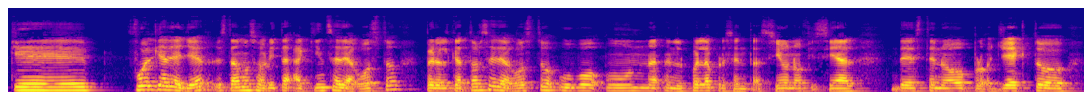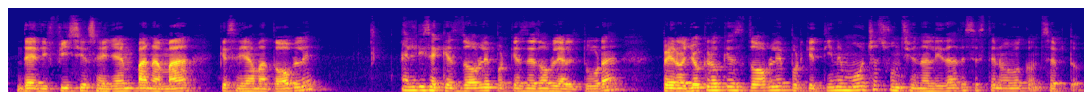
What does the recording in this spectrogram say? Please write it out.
que fue el día de ayer, estamos ahorita a 15 de agosto, pero el 14 de agosto hubo una, fue la presentación oficial de este nuevo proyecto de edificios allá en Panamá que se llama Doble. Él dice que es doble porque es de doble altura, pero yo creo que es doble porque tiene muchas funcionalidades este nuevo concepto.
